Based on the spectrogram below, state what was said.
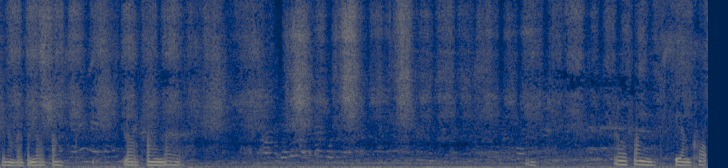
พี่น้องค่ะเพิ่นรอฟังรอฟังว่า อืมรอฟังเสียงเคาะ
